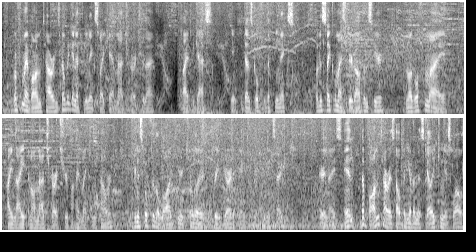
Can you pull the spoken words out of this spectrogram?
I'll go for my Bomb Tower. He's probably gonna Phoenix, so I can't Magic Archer that. If I had to guess. Yeah, he does go for the Phoenix. I'll just cycle my Spear Goblins here. And I'll go for my High Knight, and I'll Magic Archer behind my King Tower. I can just go for the log here, kill the Graveyard, and kill the Phoenix Egg. Very nice. And the Bomb Tower is helping out on the Skelly King as well.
